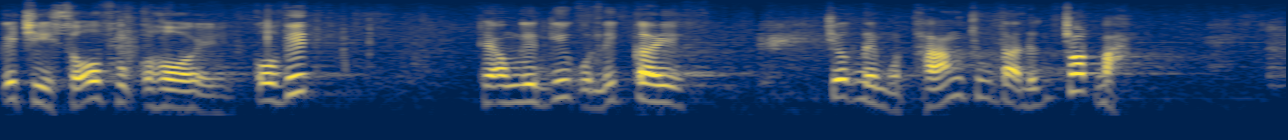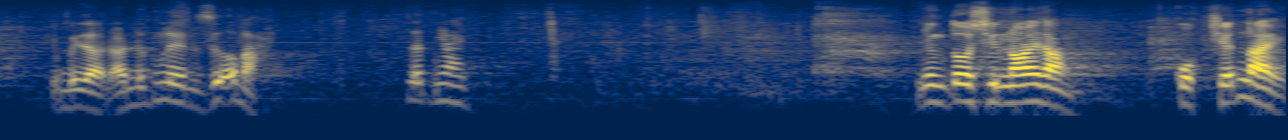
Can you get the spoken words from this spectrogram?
Cái chỉ số phục hồi Covid theo nghiên cứu của Nikkei trước đây một tháng chúng ta đứng chót bảng, thì bây giờ đã đứng lên giữa bảng rất nhanh. Nhưng tôi xin nói rằng cuộc chiến này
